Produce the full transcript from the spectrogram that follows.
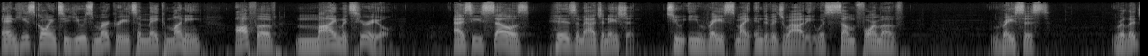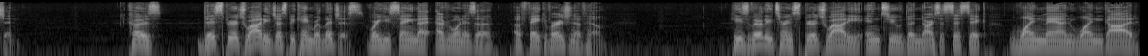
And he's going to use Mercury to make money off of my material as he sells his imagination to erase my individuality with some form of racist religion. Because this spirituality just became religious, where he's saying that everyone is a, a fake version of him. He's literally turned spirituality into the narcissistic one man, one God,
